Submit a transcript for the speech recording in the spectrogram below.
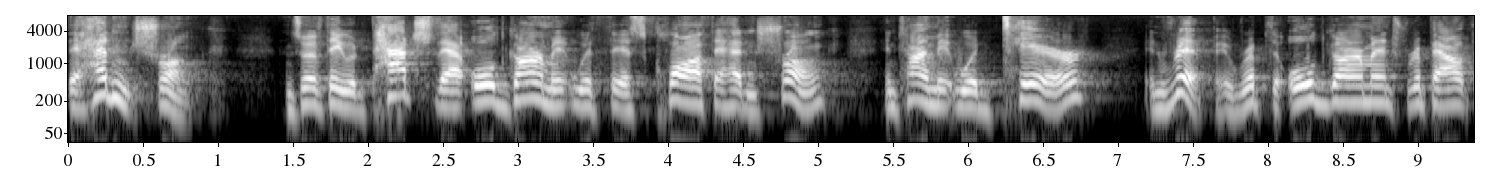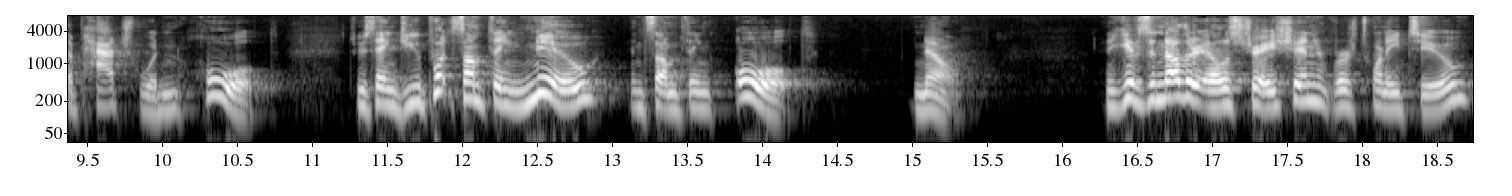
that hadn't shrunk. And so if they would patch that old garment with this cloth that hadn't shrunk, in time it would tear and rip. It ripped the old garment, rip out, the patch wouldn't hold. So he's saying, Do you put something new in something old? No. He gives another illustration, verse 22.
